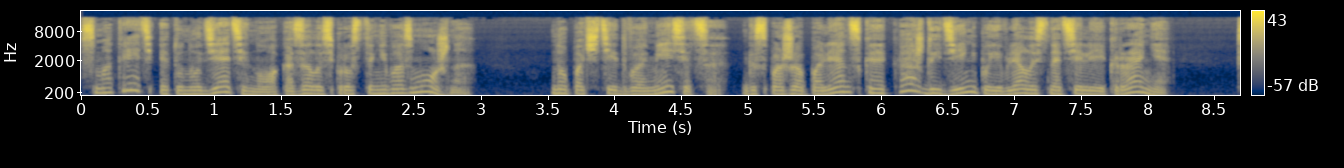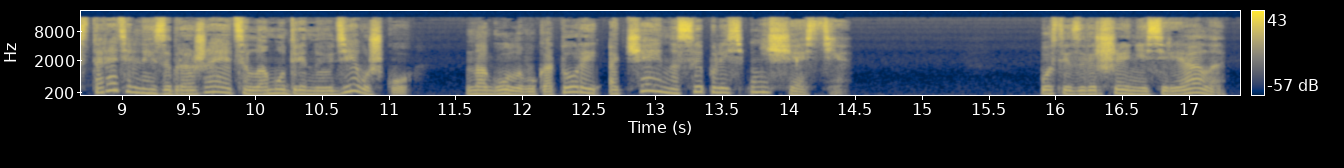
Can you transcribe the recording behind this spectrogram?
Смотреть эту нудятину оказалось просто невозможно. Но почти два месяца госпожа Полянская каждый день появлялась на телеэкране, старательно изображая целомудренную девушку, на голову которой отчаянно сыпались несчастья. После завершения сериала –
